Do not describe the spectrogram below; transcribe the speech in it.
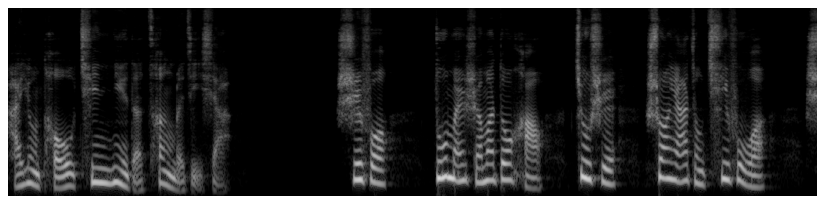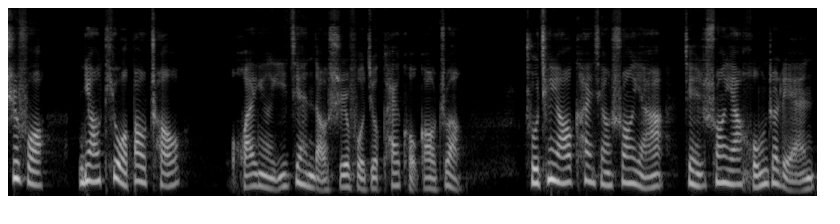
还用头亲昵地蹭了几下。师傅，独门什么都好，就是双牙总欺负我。师傅，你要替我报仇。环影一见到师傅就开口告状。楚清瑶看向双牙，见双牙红着脸，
